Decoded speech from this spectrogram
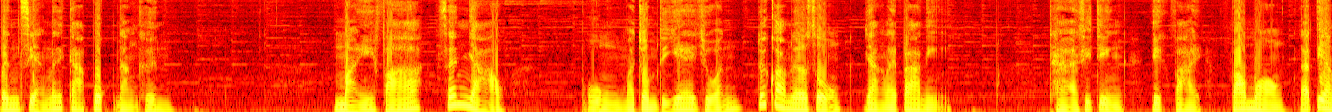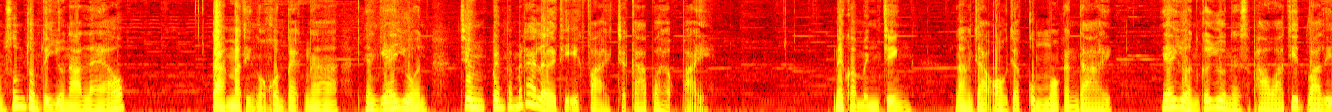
เป็นเสียงนาฬิกาปลุกดังขึ้น ไหมฟ้าเส้นยาว พุ่งมาโจมตีเย่หยวนด้วยความเร็วสูงอย่างไร้ปราณี แท้ที่จริงอีกฝ่าย เป้ามอง และเตรียมซุ่มโจมตีอยู่นานแล้ว การมาถึงของคนแปลกหน้าอย่างแย่หยวนจึงเป็นไปไม่ได้เลยที่อีกฝ่ายจะกล้าปล่อยออกไป ในความเป็นจริง หลังจากออกจากกลุ่มหมอกกันได้แย่หยวนก็อยู่ในสภาวะจิตวารี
